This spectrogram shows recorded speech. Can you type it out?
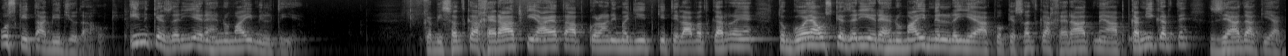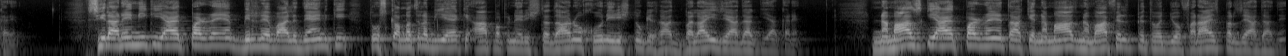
اس کی تعبیر جدا ہوگی۔ ان کے ذریعے رہنمائی ملتی ہے۔ کبھی صدقہ خیرات کی آیت آپ قرآن مجید کی تلاوت کر رہے ہیں، تو گویا اس کے ذریعے رہنمائی مل رہی ہے آپ کو کہ صدقہ خیرات میں آپ کمی کرتے ہیں، زیادہ کیا کریں۔ سیلا ریمی کی آیت پڑھ رہے ہیں، بر والدین کی، تو اس کا مطلب یہ ہے کہ آپ اپنے رشتہ داروں، خونی رشتوں کے ساتھ بلائی زیادہ کیا کریں۔ نماز کی آیت پڑھ رہے ہیں تاکہ نماز نوافل پہ توجہ فرائض پر زیادہ دیں۔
